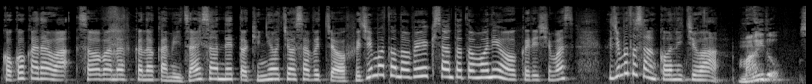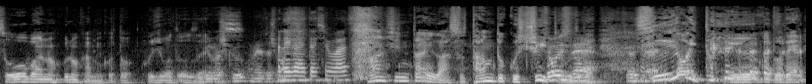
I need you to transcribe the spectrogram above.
ここからは、相場の福の神財産ネット企業調査部長、藤本信之さんとともにお送りします。藤本さん、こんにちは。毎度、相場の福の神こと、藤本でございます。よろしくお願いいたします。お願いいたします。阪神タイガース単独首位ということで、でね、強いということで、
